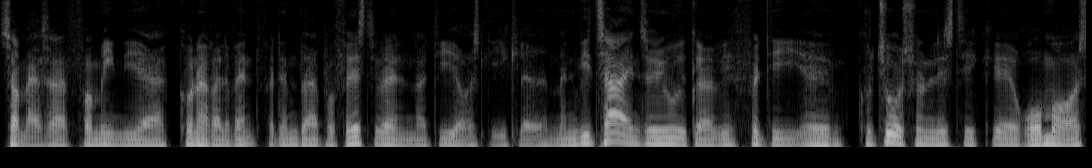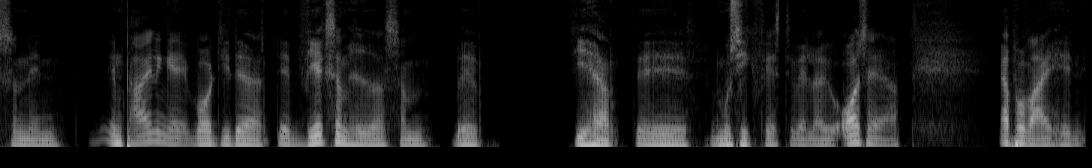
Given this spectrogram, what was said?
som altså formentlig er, kun er relevant for dem, der er på festivalen, og de er også ligeglade. Men vi tager interviewet, gør vi, fordi øh, kulturjournalistik øh, rummer også sådan en, en pejling af, hvor de der øh, virksomheder, som øh, de her øh, musikfestivaler jo også er, er på vej hen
